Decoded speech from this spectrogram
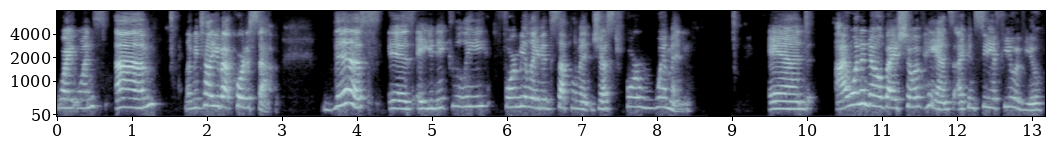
White ones. Um, let me tell you about CortiStop. This is a uniquely formulated supplement just for women. And I want to know by a show of hands, I can see a few of you,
